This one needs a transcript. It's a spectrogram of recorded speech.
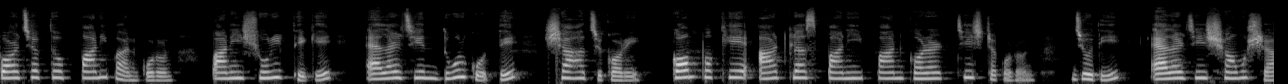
পর্যাপ্ত পানি পান করুন। পানি শরীর থেকে অ্যালার্জেন দূর করতে সাহায্য করে। কমপক্ষে আট গ্লাস পানি পান করার চেষ্টা করুন। যদি অ্যালার্জির সমস্যা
